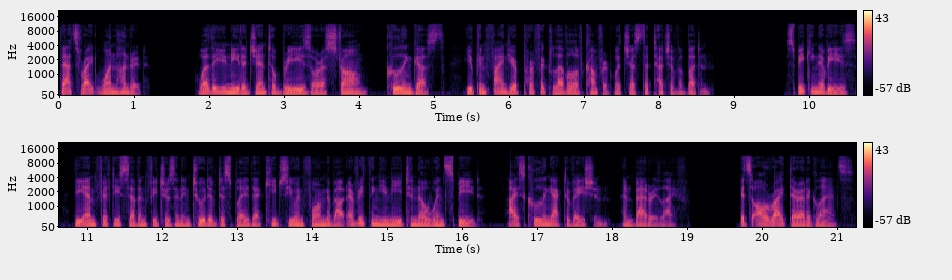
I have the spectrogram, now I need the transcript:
That's right, 100. Whether you need a gentle breeze or a strong, cooling gust, you can find your perfect level of comfort with just the touch of a button. Speaking of ease, the M57 features an intuitive display that keeps you informed about everything you need to know wind speed, ice cooling activation, and battery life. It's all right there at a glance,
